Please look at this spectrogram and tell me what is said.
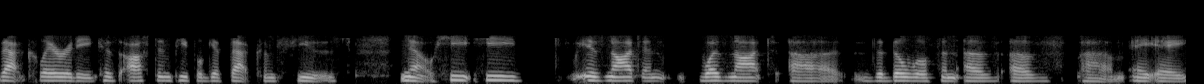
that clarity because often people get that confused. No, he he is not and was not uh, the Bill Wilson of of um, AA.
